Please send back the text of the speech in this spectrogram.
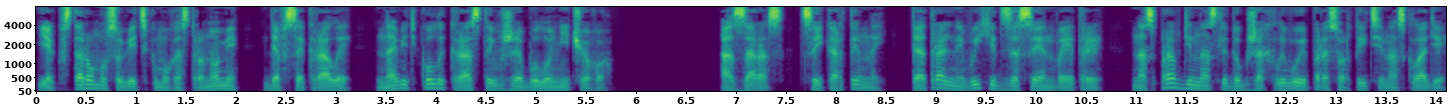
як в старому совєтському гастрономі, де все крали, навіть коли красти вже було нічого. А зараз цей картинний, театральний вихід з СНВ-3 насправді наслідок жахливої пересортиці на складі,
